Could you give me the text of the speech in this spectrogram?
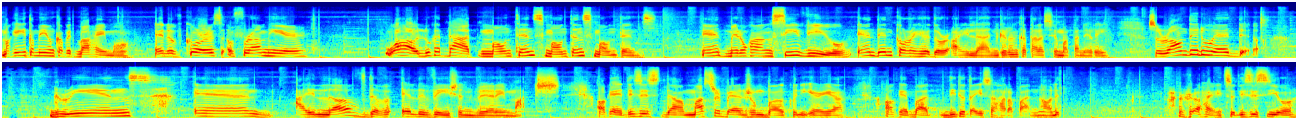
makikita mo yung kapitbahay mo. And of course, from here, wow, look at that. Mountains, mountains, mountains. And meron kang sea view. And then Corregidor Island. Ganun katalas yung mata ni Ray. Surrounded with greens. And I love the elevation very much. Okay, this is the master bedroom balcony area. Okay, but dito tayo sa harapan. No? Right, so this is your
